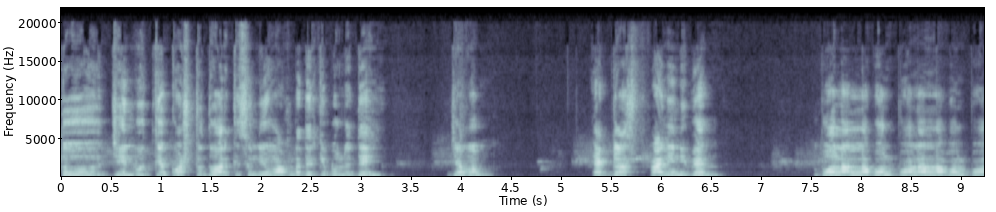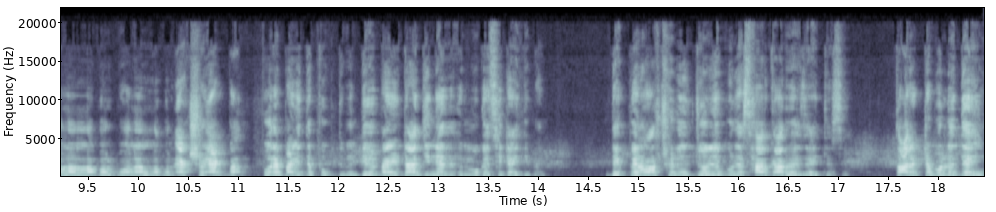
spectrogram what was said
তো জিন ভূতকে কষ্ট দেওয়ার কিছু নিয়ম আপনাদেরকে বলে দেই। যেমন, এক গ্লাস পানি নেবেন বল আল্লাহ বল বল আল্লাহ বল বল আল্লাহ বল বল আল্লাহ বল। একশো একবার পরে পানিতে ফুক দিবেন। দেবে পানিটা জিনের মুখে ছিটাই দিবেন। দেখবেন ওর শরীর জ্বলে পুড়ে সারকার হয়ে যাইতেছে। তো আরেকটা বলে দেই,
